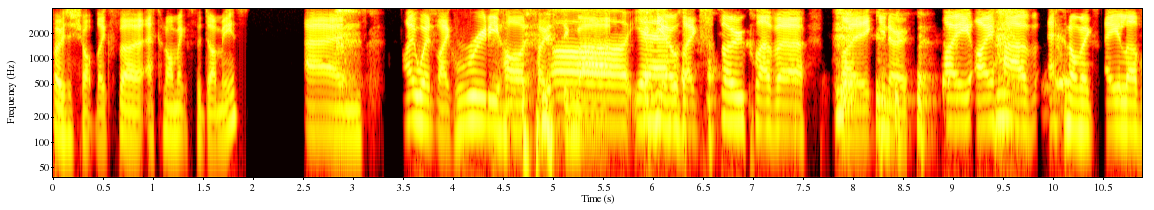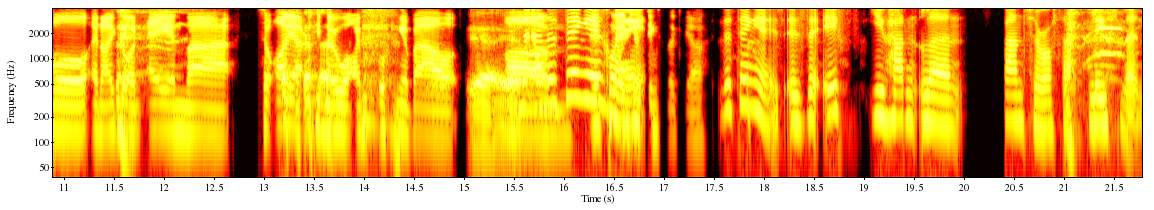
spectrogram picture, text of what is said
Photoshop, like for economics for dummies, and I went like really hard posting that. Oh, Thinking yeah. I was like so clever, like you know, I I have economics A level and I got an A in that, so I actually know what I'm talking about. yeah, yeah. And the- and the Um, thing it's is, quite mate, interesting. To look, yeah, The thing is, is that if you hadn't learnt banter off that policeman,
